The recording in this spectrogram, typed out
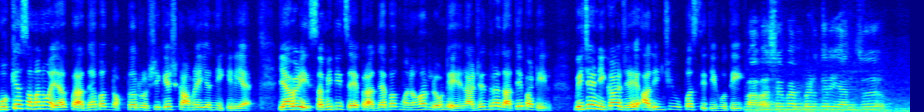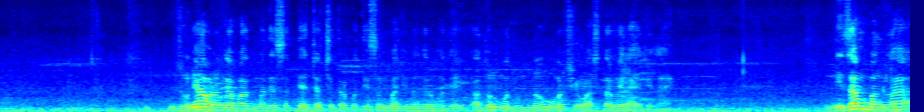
मुख्य समन्वयक प्राध्यापक डॉक्टर ऋषिकेश कांबळे यांनी केली आहे. यावेळी समितीचे प्राध्यापक मनोहर लोंढे राजेंद्र दाते पाटील विजय निकाळजे आदींची उपस्थिती होती. बाबासाहेब आंबेडकर यांचं जुन्या औरंगाबादमध्ये सध्याच्या छत्रपती संभाजीनगरमध्ये अधूनमधून नऊ वर्ष वास्तव्य राहिलेलं आहे. निजाम बंगला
